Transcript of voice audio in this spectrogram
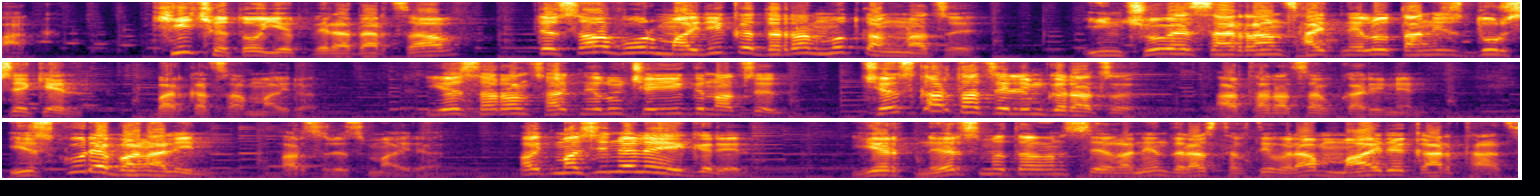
բակ։ Քիչ հետո երբ վերադարձավ, տեսավ, որ մայրիկը դռան մոտ կանգնած է։ Ինչու ես առանց հայտնելու տանից դուրս եկել, բարկացավ մայրը։ Ես առանց հայտնելու չէի գնացել։ Չես կարդացել իմ գրածը, արդարացավ Կարինեն։ Իսկ ուր է բանալին, հարցրեց մայրը։ Այդ մասին էլ էի գրել։ Երբ ներս մտան, սեղանին դրած թղթի վրա մայրը կարդաց.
